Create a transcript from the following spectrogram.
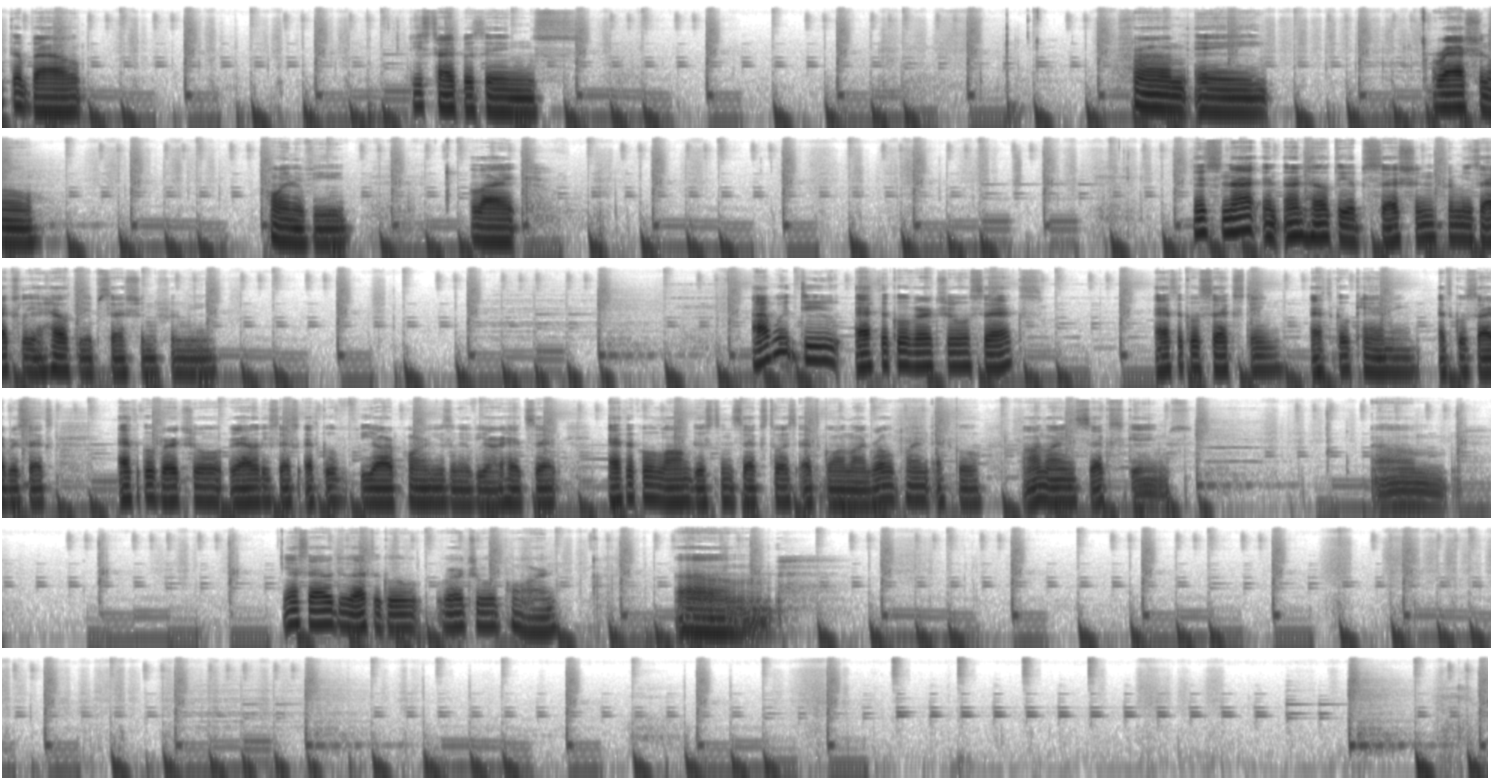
Think about these type of things. From a rational point of view. Like It's not an unhealthy obsession for me. It's actually a healthy obsession for me. I would do ethical virtual sex, ethical sexting, ethical camming, ethical cyber sex, ethical virtual reality sex, ethical VR porn using a VR headset, ethical long distance sex toys, ethical online role playing, ethical online sex games. Um, yes, I would do ethical virtual porn. Um,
